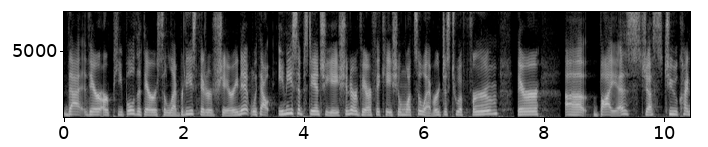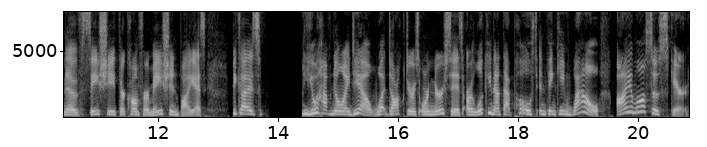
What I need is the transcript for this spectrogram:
that there are people, that there are celebrities that are sharing it without any substantiation or verification whatsoever, just to affirm their uh, bias, just to kind of satiate their confirmation bias. Because you have no idea what doctors or nurses are looking at that post and thinking, wow, I am also scared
